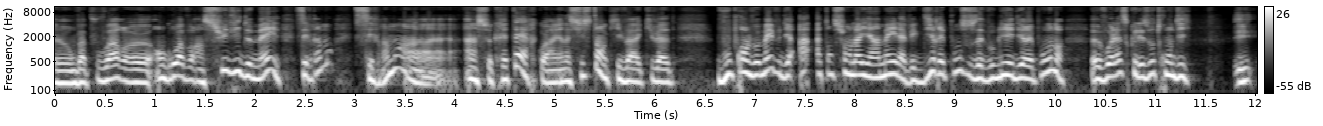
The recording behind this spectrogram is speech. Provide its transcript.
Euh, on va pouvoir, euh, en gros, avoir un suivi de mail. C'est vraiment, c'est vraiment un, un secrétaire, quoi, un assistant qui va, qui va vous prendre vos mails, vous dire ah attention là il y a un mail avec 10 réponses, vous avez oublié d'y répondre. Euh, voilà ce que les autres ont dit. Et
